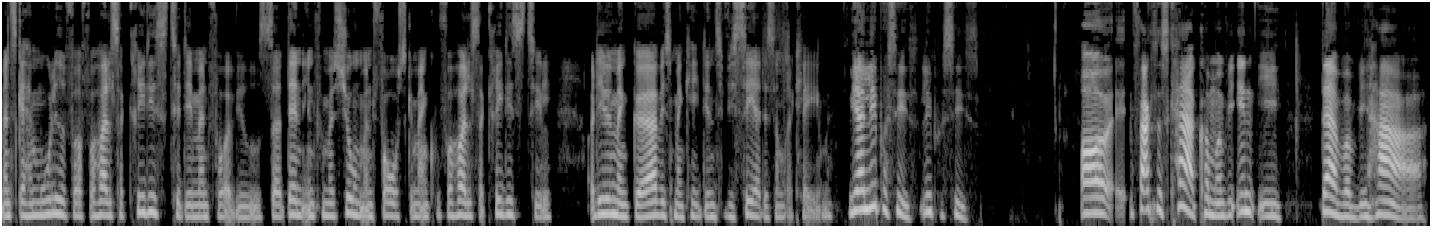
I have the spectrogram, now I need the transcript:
man skal have mulighed for at forholde sig kritisk til det, man får at vide. Så den information, man får, skal man kunne forholde sig kritisk til. Og det vil man gøre, hvis man kan identificere det som reklame. Ja, lige præcis. Lige præcis. Og øh, faktisk her kommer vi ind i der, hvor vi har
